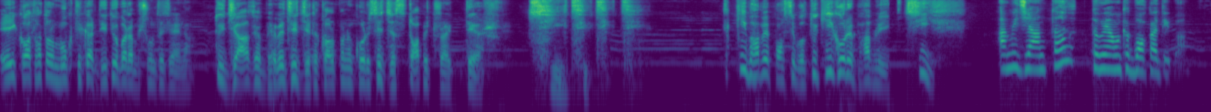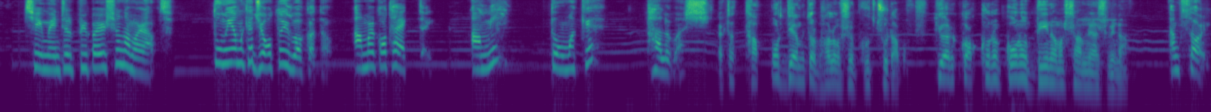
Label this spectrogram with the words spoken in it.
এই কথা তোর মুখ থেকে আর দ্বিতীয়বার আমি শুনতে চাই না। তুই যা যা ভেবেছিস যেটা কল্পনা করেছিস just stop it right there ছি ছি ছি ছি। কীভাবে পসিবল তুই কি করে ভাবলি? ছি। আমি জানতাম তুমি আমাকে বকা দিবা। সেই মেন্টাল প্রিপারেশন আমার আছে। তুমি আমাকে যতই বকা দাও আমার কথা একটাই। আমি তোমাকে ভালোবাসি। একটা থাপ্পড় দিয়ে আমি তোর ভালোবাসা ভূত ছুটাবো। তুই আর কখনো কোনো দিন আমার সামনে আসবি না। আম সরি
